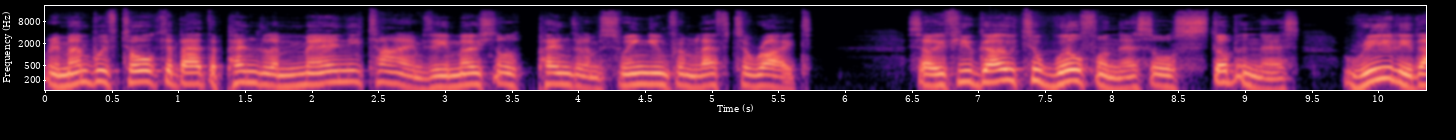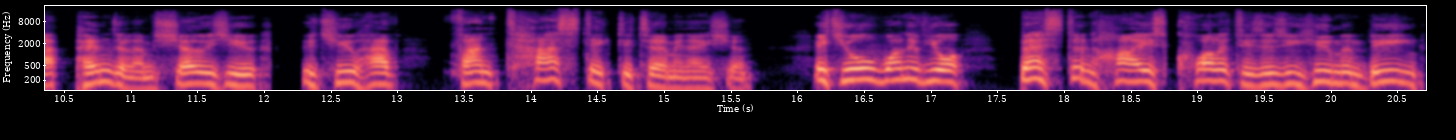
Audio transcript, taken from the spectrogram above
Remember, we've talked about the pendulum many times, the emotional pendulum swinging from left to right. So if you go to willfulness or stubbornness, really that pendulum shows you that you have fantastic determination. It's your, one of your best and highest qualities as a human being.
